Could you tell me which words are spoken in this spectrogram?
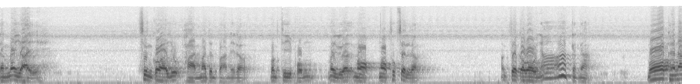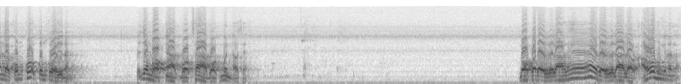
ดังแม่ใหญ่ ซึ่งก็อายุผ่านมาจนป่านนี้แล้ว บางทีผมไม่เหลืองอกงอกทุกเส้นแล้วบางเจ้าก็เบายากกันงากบอกให้นั่งกับกลมโกกลมโกอยู่นั่นไปจะบอกยากบอกซ่าบอกมึนเอาแท้บอกว่าได้เวลาแล้วได้เวลาแล้ว เอามึงอยู่นั่นละ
